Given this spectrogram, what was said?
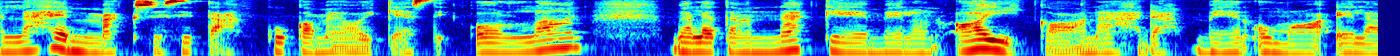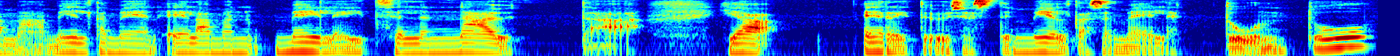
lähemmäksi sitä, kuka me oikeasti ollaan. Me aletaan näkee, meillä on aikaa nähdä meidän omaa elämää, miltä meidän elämän meille itselle näyttää ja erityisesti miltä se meille tuntuu,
